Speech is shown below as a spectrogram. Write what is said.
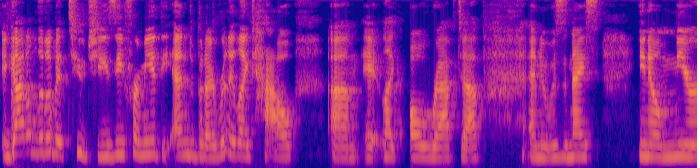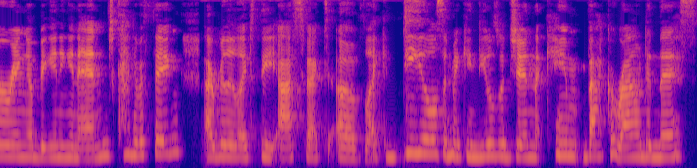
it got a little bit too cheesy for me at the end, but I really liked how um, it like all wrapped up and it was a nice, you know, mirroring a beginning and end kind of a thing. I really liked the aspect of like deals and making deals with jinn that came back around in this.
